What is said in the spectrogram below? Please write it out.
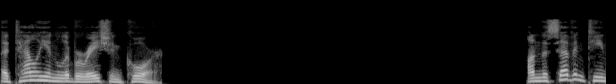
Italian Liberation Corps On 17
